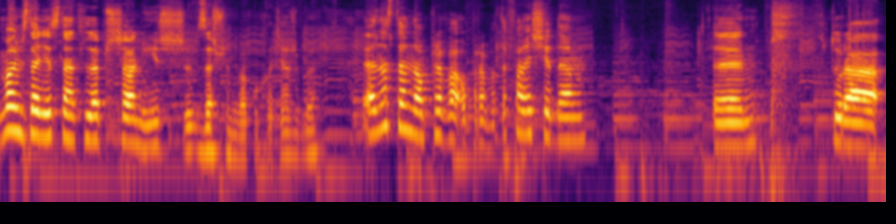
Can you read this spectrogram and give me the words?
Moim zdaniem jest nawet lepsza niż w zeszłym roku chociażby. E, następna oprawa, oprawa TVN7, która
